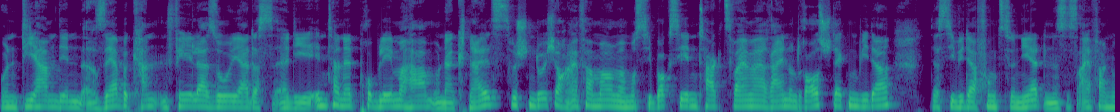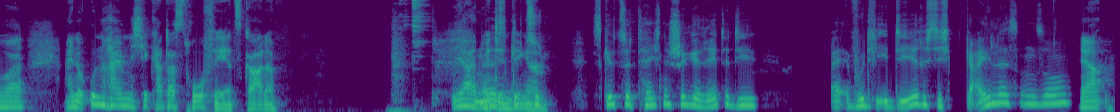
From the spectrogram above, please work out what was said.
und die haben den sehr bekannten Fehler, so ja, dass äh, die Internetprobleme haben und dann knallt es zwischendurch auch einfach mal und man muss die Box jeden Tag zweimal rein und rausstecken wieder, dass die wieder funktioniert. Und es ist einfach nur eine unheimliche Katastrophe jetzt gerade. Ja, ne, Mit den es, gibt so, Dingern. es gibt so technische Geräte, die, äh, wo die Idee richtig geil ist und so. Ja,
